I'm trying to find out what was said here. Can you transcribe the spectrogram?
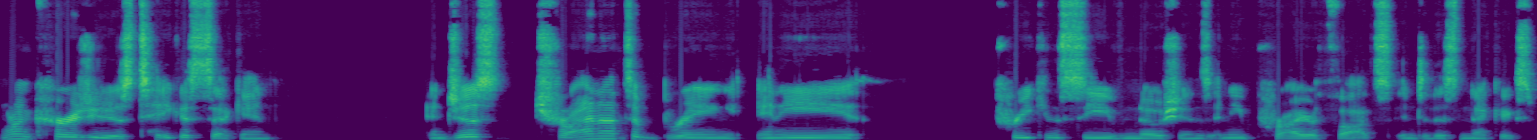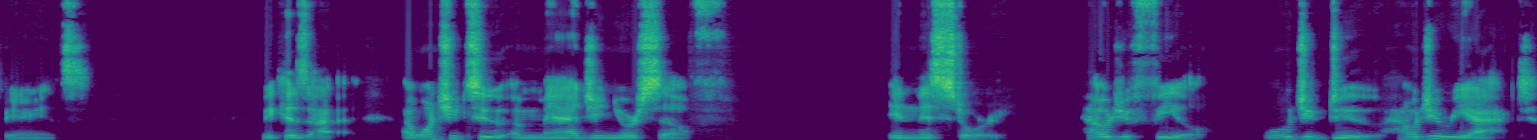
I want to encourage you to just take a second and just try not to bring any preconceived notions, any prior thoughts into this neck experience. Because I, I want you to imagine yourself in this story. How would you feel? What would you do? How would you react?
